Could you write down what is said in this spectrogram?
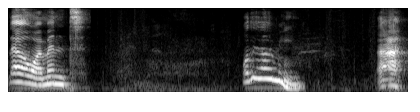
No, I meant... What did I mean? Ah!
